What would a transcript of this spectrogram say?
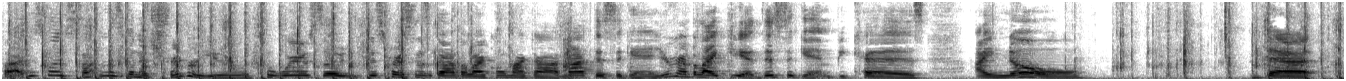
But I just feel like something is going to trigger you to where so this person is going to be like, oh my God, not this again. You're going to be like, yeah, this again. Because I know that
